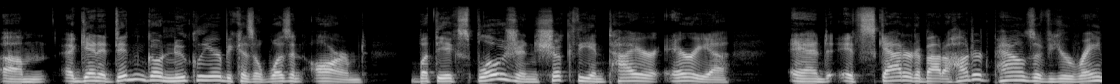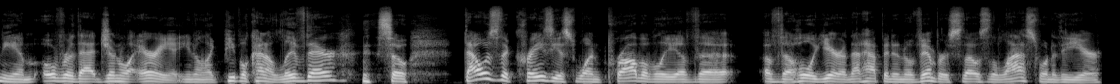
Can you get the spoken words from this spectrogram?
Um, again, it didn't go nuclear because it wasn't armed, but the explosion shook the entire area and it scattered about 100 pounds of uranium over that general area. You know, like people kind of live there. so that was the craziest one probably of the of the whole year and that happened in November, so that was the last one of the year.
